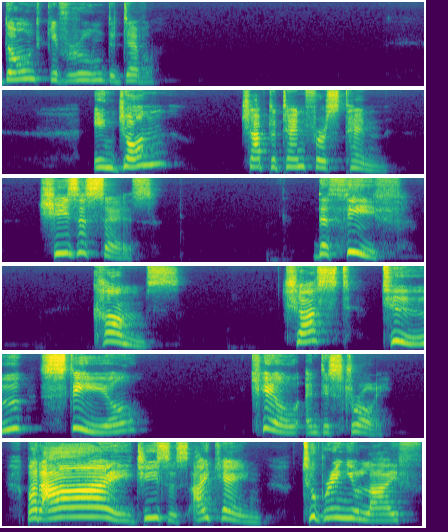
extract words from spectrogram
Don't give room the devil. In John chapter 10, verse 10, Jesus says, The thief comes just to steal, kill, and destroy. But I, Jesus, I came to bring you life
